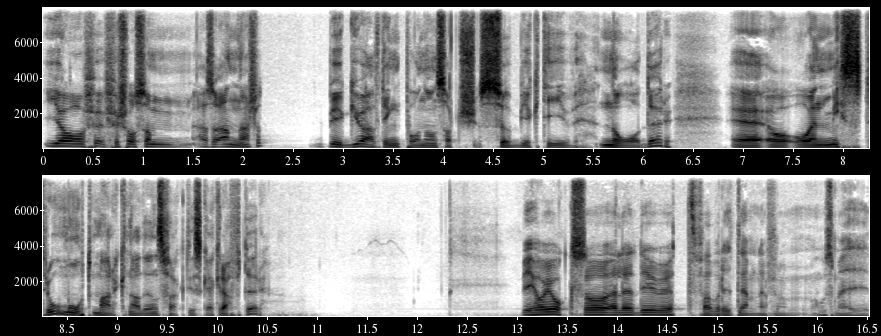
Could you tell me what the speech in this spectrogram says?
Ja, för, för så som, alltså annars så bygger ju allting på någon sorts subjektiv nåder eh, och, och, en misstro mot marknadens faktiska krafter. Vi har ju också, eller det är ju ett favoritämne för, hos mig,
